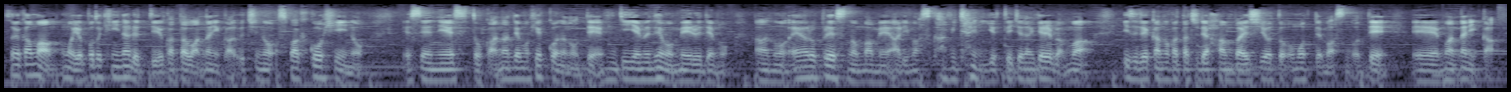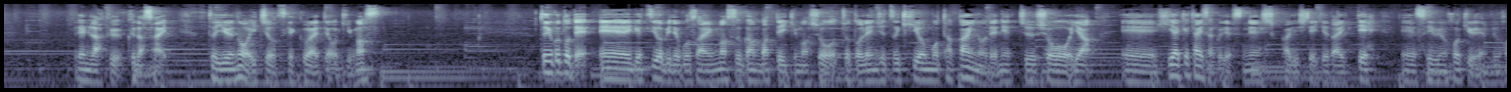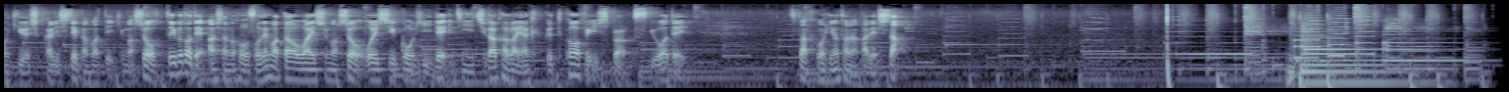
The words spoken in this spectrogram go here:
それかまあもうよっぽど気になるっていう方は何かうちのスパークコーヒーの SNS とか何でも結構なので DM でもメールでもあのエアロプレスの豆ありますか？みたいに言っていただければ、まあ、いずれかの形で販売しようと思ってますので、えー、まあ何か連絡くださいというのを一応付け加えておきます。ということで、えー、月曜日でございます。頑張っていきましょう。ちょっと連日気温も高いので、熱中症や、えー、日焼け対策ですね、しっかりしていただいて、えー、水分補給、塩分補給しっかりして頑張っていきましょう。ということで、明日の放送でまたお会いしましょう。美味しいコーヒーで一日が輝く Good Coffee Sparks Your Day。スパークコーヒーの田中でした。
